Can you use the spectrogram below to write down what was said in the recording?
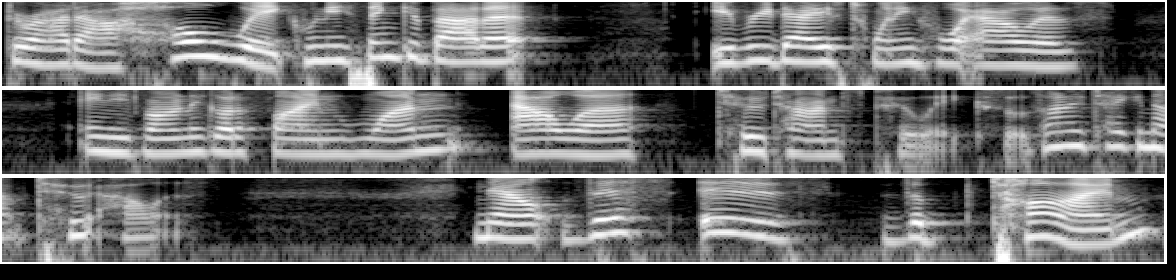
throughout our whole week, when you think about it, every day is 24 hours and you've only got to find one hour two times per week. So it's only taking up two hours. Now, this is the time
